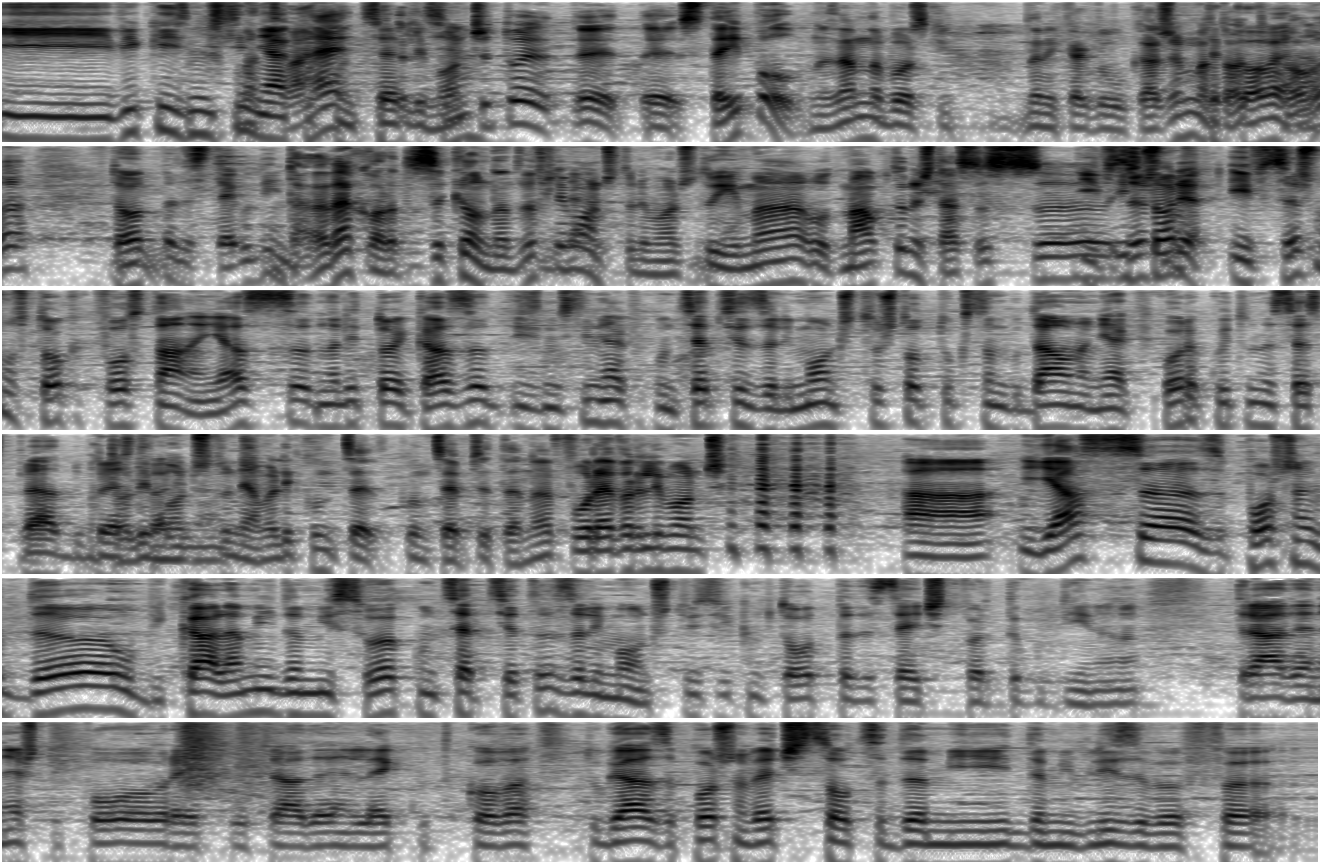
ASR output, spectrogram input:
И вика, измисли Ма някаква това е, концепция. лимончето е, е, е стейпъл, не знам на български нали, как да го кажем, ма то Такова е е, такова. да. То е от 50-те години. Да, да, да, хората се кълнат в лимончето. Лимончето има от малкото неща с а, И всъщност, история. и всъщност то какво стана? И аз, нали, той каза, измисли някаква концепция за лимончето, защото тук съм го дал на някакви хора, които не се справят добре То с това лимончето лимонче. няма ли концеп, концепцията на Forever лимонче? А, и аз а, започнах да обикалям и да мисля концепцията за лимончето и си викам то от 54-та година. Трябва да е нещо по-редко, трябва да е леко такова. Тогава започна вече соца да ми, да ми влиза в,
